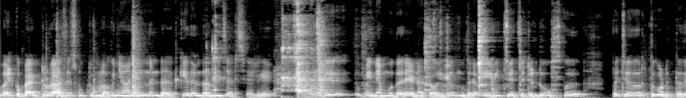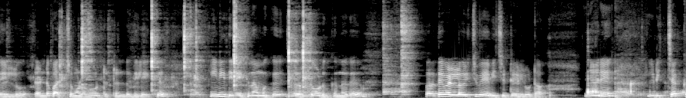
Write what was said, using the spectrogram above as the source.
Welcome back to Rajesh cooking vlog ഞാൻ ഇന്ന് ഉണ്ടാക്കിയത് എന്താണെന്ന് വിചാരിച്ചാൽ ഒരു പിന്നെ മുതരയാണ് കേട്ടോ. ഇത് മുതര വേവിച്ച് വെച്ചിട്ടുണ്ട്. ഉപ്പ് ഇപ്പം ചേർത്ത് കൊടുത്തതേ ഉള്ളൂ. രണ്ട് പച്ചമുളകും ഇട്ടിട്ടുണ്ട് ഇതിലേക്ക്. ഇനി ഇതിലേക്ക് നമുക്ക് ചേർത്ത് കൊടുക്കുന്നത് വെറുതെ വെള്ളം ഒഴിച്ച് വേവിച്ചിട്ടേ ഉള്ളൂ കേട്ടോ. ഞാൻ ഇടിച്ചക്ക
